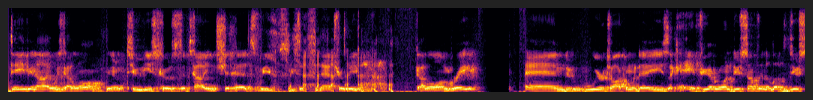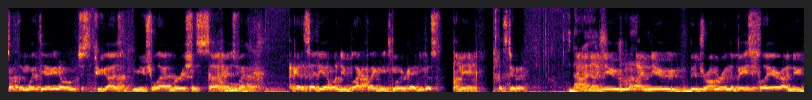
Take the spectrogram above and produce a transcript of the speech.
Davey and I always got along. You know, two East Coast Italian shitheads. We, we just naturally got along great. And we were talking one day. He's like, "Hey, if you ever want to do something, I'd love to do something with you. You know, just two guys, mutual admiration society." Cool. I just went, "I got this idea. I want to do Black Flag meets Motorhead." And he goes, "I'm in. Let's do it." Nice. And I knew I knew the drummer and the bass player. I knew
